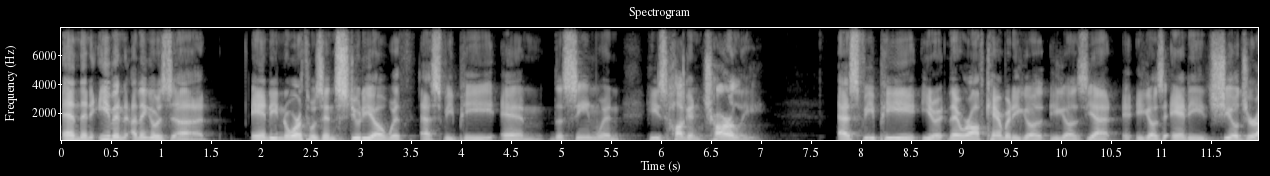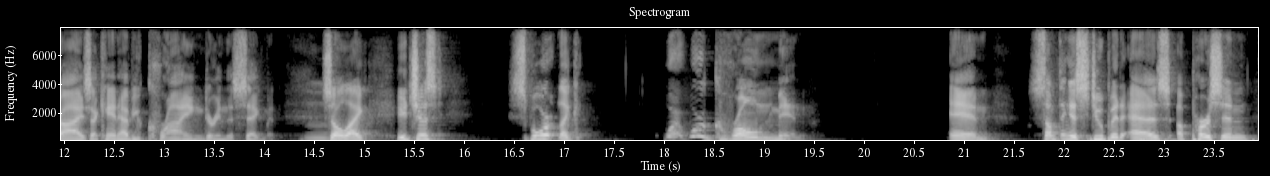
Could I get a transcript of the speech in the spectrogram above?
And then even I think it was uh, Andy North was in studio with SVP, and the scene when he's hugging Charlie, SVP, you know, they were off camera. But he goes, he goes, yeah, he goes, Andy, shield your eyes. I can't have you crying during this segment. So like, it just sport like we're, we're grown men, and something as stupid as a person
